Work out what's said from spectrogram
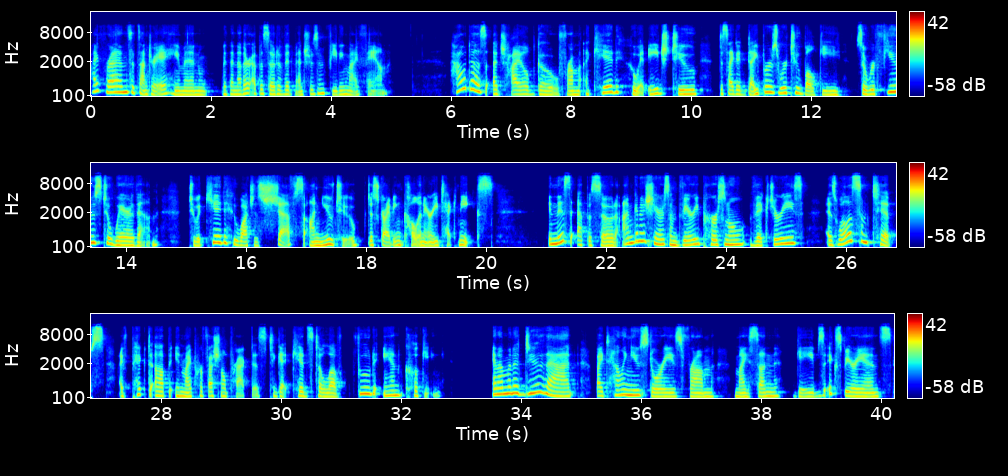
Hi, friends. It's Andrea Heyman with another episode of Adventures in Feeding My Fam. How does a child go from a kid who at age two decided diapers were too bulky, so refused to wear them, to a kid who watches chefs on YouTube describing culinary techniques? In this episode, I'm going to share some very personal victories as well as some tips I've picked up in my professional practice to get kids to love food and cooking. And I'm going to do that by telling you stories from my son Gabe's experience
